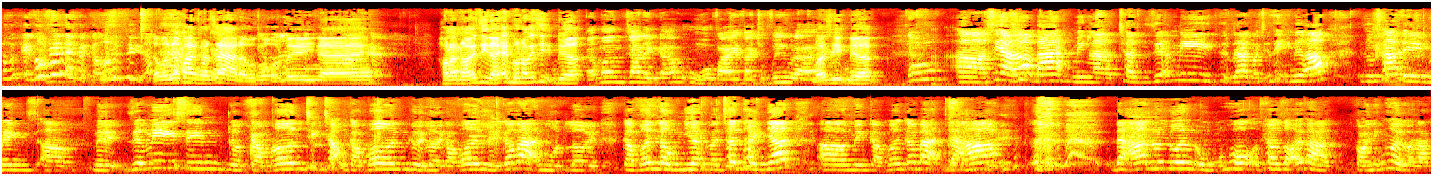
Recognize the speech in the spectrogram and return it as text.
Em không biết em phải cảm ơn gì nữa. Cảm ơn các bạn khán giả đã ủng hộ mình này. À, hoặc là nói gì đấy em muốn nói cái gì cũng được. Cảm ơn gia đình đã ủng hộ vài vài chục view là nói gì cũng được. À, xin chào các bạn, mình là Trần Diễm My, thực ra là có chữ thị nữa Dù sao thì mình, uh, mình Diễm My xin được cảm ơn, trịnh trọng cảm ơn, gửi lời cảm ơn đến các bạn Một lời cảm ơn nồng nhiệt và chân thành nhất. À, Mình cảm ơn các bạn đã đã luôn luôn ủng hộ, theo dõi và có những người gọi là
